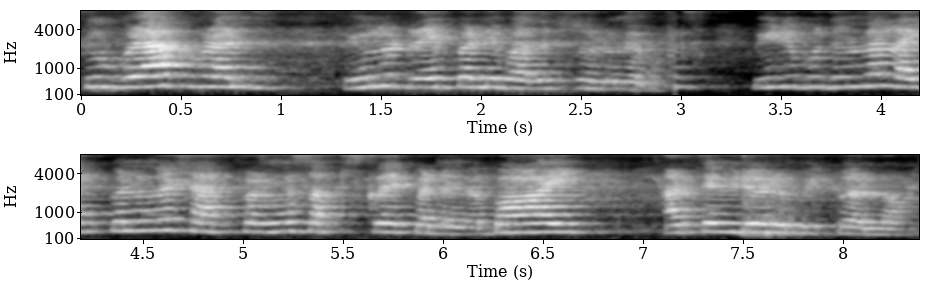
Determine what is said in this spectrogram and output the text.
சூப்பராக ஃப்ரெண்ட்ஸ் நீங்களும் ட்ரை பண்ணி பார்த்துட்டு சொல்லுங்கள் வீடியோ பிடிச்சிருந்தா லைக் பண்ணுங்கள் ஷேர் பண்ணுங்கள் சப்ஸ்கிரைப் பண்ணுங்கள் பாய் அடுத்த வீடியோ மீட் பண்ணலாம்.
